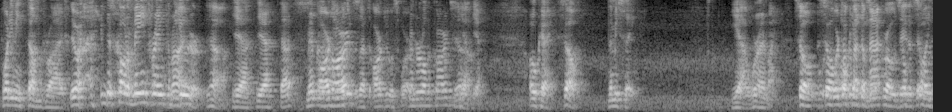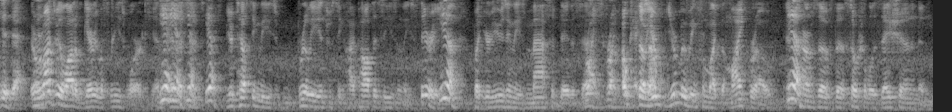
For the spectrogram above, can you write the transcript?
What do you mean thumb drive? Right. It's called a mainframe computer. Yeah. Yeah, yeah. That's Remember the arduous. cards? That's arduous work. Remember all the cards? Yeah. yeah. Okay, so let me see. Yeah, where am I? So, So we're talking okay, about the so- macro so- data So I did that. It reminds me a lot of Gary LaFree's work. In, Yeah, in yeah, a yeah, sense. yeah. You're testing these really interesting hypotheses and these theories. Yeah. But you're using these massive data sets. Right, right. Okay, So, so- you're you're moving from like the micro in Yeah. terms of the socialization and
